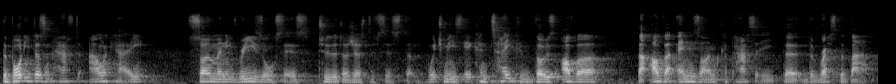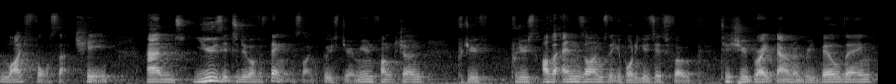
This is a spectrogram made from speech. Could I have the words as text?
the body doesn't have to allocate so many resources to the digestive system, which means it can take those other, that other enzyme capacity, the, the rest of that life force, that chi, and use it to do other things like boost your immune function, produce, produce other enzymes that your body uses for tissue breakdown and rebuilding.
